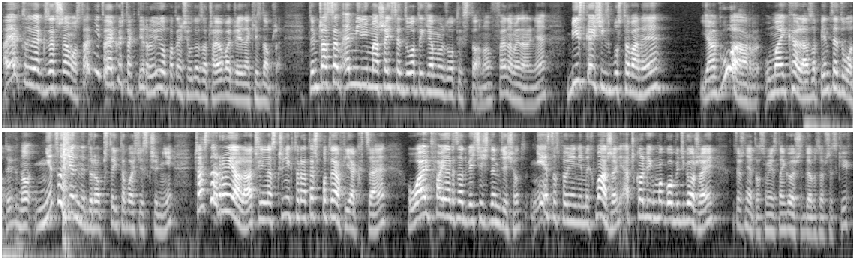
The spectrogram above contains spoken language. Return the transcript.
A jak to jak zaczynam ostatni, to jakoś tak trio, potem się uda zaczajować, że jednak jest dobrze. Tymczasem Emily ma 600 zł, ja mam złotych 100, no fenomenalnie. Beast Case zboostowany, Jaguar u Michaela za 500 zł, no niecodzienny drop z tej to właśnie skrzyni. Czas na Royala, czyli na skrzyni, która też potrafi jak chce. Wildfire za 270, nie jest to spełnienie mych marzeń, aczkolwiek mogło być gorzej. Chociaż nie, to w sumie jest najgorszy drop ze wszystkich.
